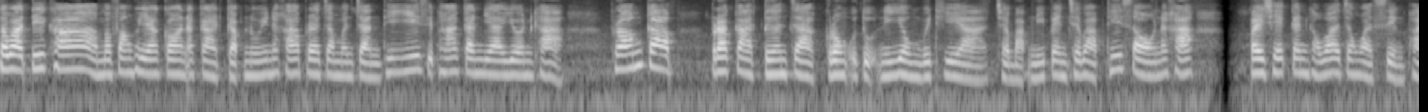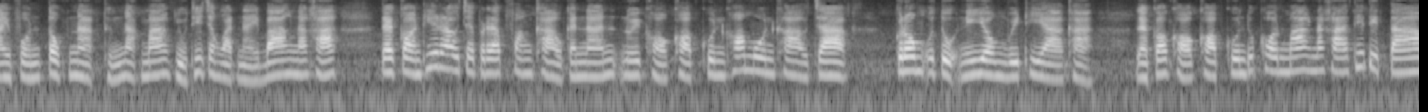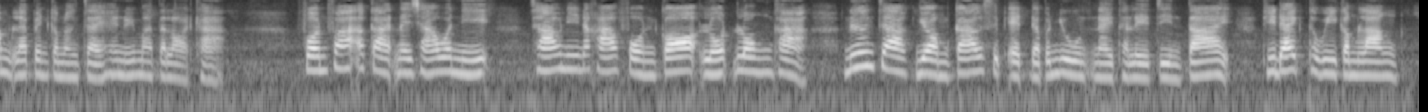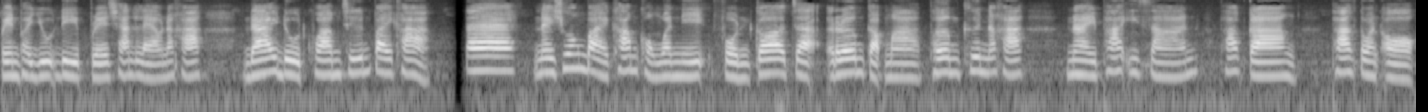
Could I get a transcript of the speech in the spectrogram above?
สวัสดีค่ะ มาฟังพยากรณ์อากาศกับนุ้ยนะคะ ประจำวันจันทร์ที่ 25 กันยายนค่ะ พร้อมกับประกาศเตือนจากกรมอุตุนิยมวิทยา ฉบับนี้เป็นฉบับที่ 2 นะคะ ไปเช็คกันค่ะว่าจังหวัดเสี่ยงภัยฝนตกหนักถึงหนักมากอยู่ที่จังหวัดไหนบ้างนะคะ แต่ก่อนที่เราจะไปรับฟังข่าวกันนั้นนุ้ยขอขอบคุณข้อมูลข่าวจากกรมอุตุนิยมวิทยาค่ะ แล้วก็ขอขอบคุณทุกคนมากนะคะ ที่ติดตามและเป็นกำลังใจให้นุ้ยมาตลอดค่ะ ฝนฟ้าอากาศในเช้าวันนี้ เช้านี้นะคะ ฝนก็ลดลงค่ะ เนื่องจากหย่อม 91W ในทะเลจีนใต้ ที่ได้ทวีกำลังเป็นพายุดีเปรสชันแล้วนะคะ ได้ดูดความชื้นไปค่ะแต่ในช่วงบ่ายค่ำของวันนี้ฝนก็จะเริ่มกลับมาเพิ่มขึ้นนะคะ ในภาคอีสาน ภาคกลาง ภาคตะวันออก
